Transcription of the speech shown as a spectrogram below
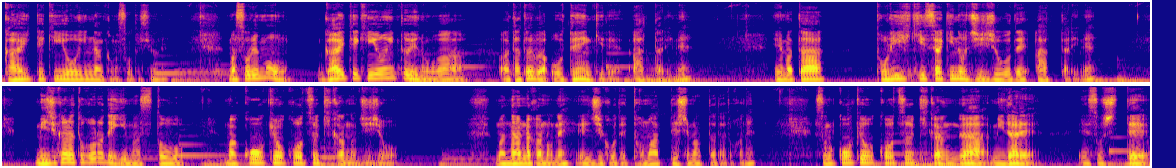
外的要因なんかもそうですよね。まあそれも外的要因というのは、あ例えばお天気であったりね、えー、また取引先の事情であったりね身近なところで言いますと、まあ、公共交通機関の事情、まあ、何らかのね事故で止まってしまっただとかねその公共交通機関が乱れそして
